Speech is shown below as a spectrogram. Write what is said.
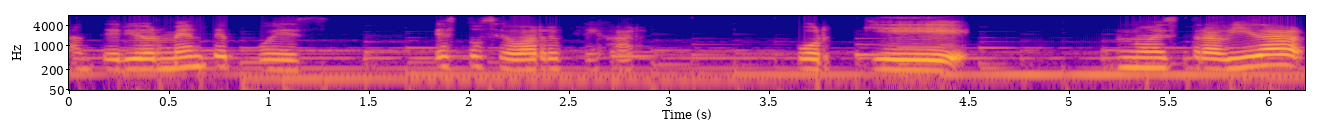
anteriormente, pues esto se va a reflejar. Porque nuestra vida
